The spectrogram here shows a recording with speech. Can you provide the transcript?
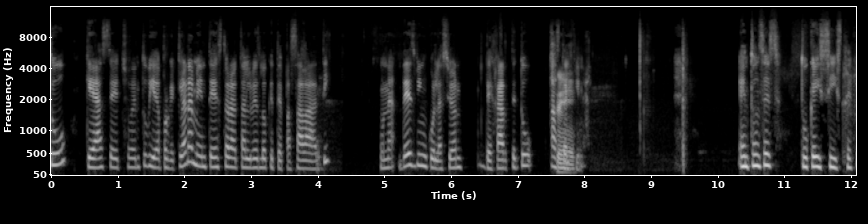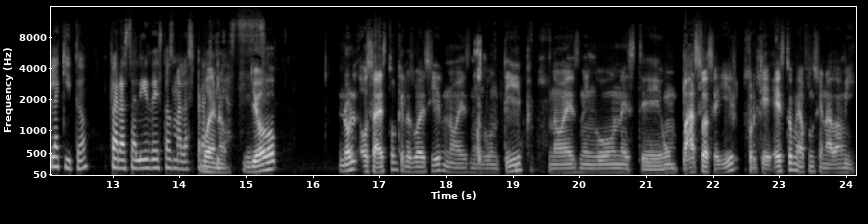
tú qué has hecho en tu vida, porque claramente esto era tal vez lo que te pasaba a ti, una desvinculación, dejarte tú hasta Sí. el final. Entonces, ¿tú qué hiciste, flaquito, para salir de estas malas Bueno, prácticas? yo no, o sea, esto que les voy a decir no es ningún tip, no es ningún, este, un paso a seguir, porque esto me ha funcionado a mí.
